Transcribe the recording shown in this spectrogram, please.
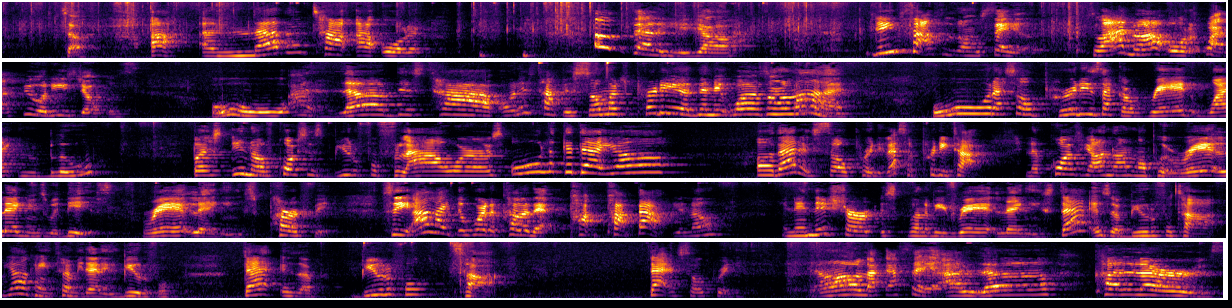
So, uh, another top I ordered. I'm telling you, y'all. These is on sale. So I know I ordered quite a few of these jokers. Oh, I love this top. Oh, this top is so much prettier than it was online. Oh, that's so pretty. It's like a red, white, and blue. But, you know, of course, it's beautiful flowers. Oh, look at that, y'all. Oh, that is so pretty. That's a pretty top. And, of course, y'all know I'm going to put red leggings with this. Red leggings. Perfect. See, I like to wear the color that pop, pop out, you know. And then this shirt is going to be red leggings. That is a beautiful top. Y'all can't tell me that ain't beautiful. That is a beautiful top. That is so pretty. Y'all, like I said, I love colors.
